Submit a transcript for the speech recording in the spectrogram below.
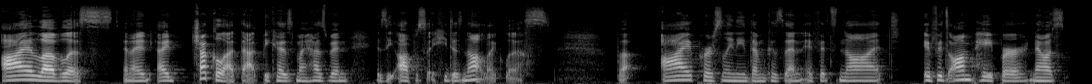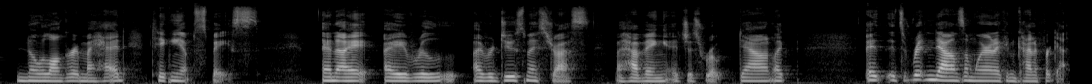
I love lists. And I, I chuckle at that because my husband is the opposite. He does not like lists. But I personally need them because then if it's not, if it's on paper, now it's no longer in my head, taking up space. And I, I, re, I reduce my stress by having it just wrote down, like it, it's written down somewhere and I can kind of forget.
